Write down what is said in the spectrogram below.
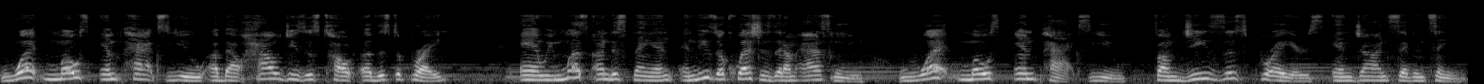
what most impacts you about how Jesus taught others to pray. And we must understand, and these are questions that I'm asking you, what most impacts you from Jesus' prayers in John 17.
